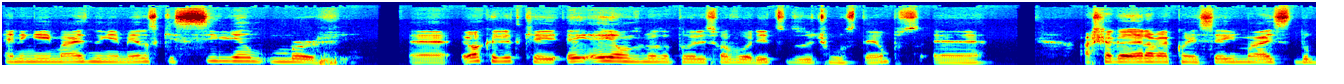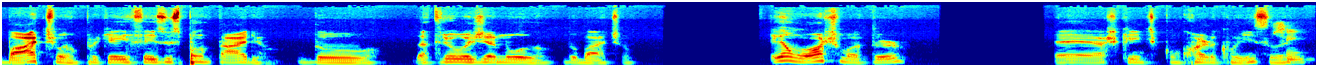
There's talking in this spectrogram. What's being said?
é ninguém mais, ninguém menos que Cillian Murphy. É, eu acredito que ele, é um dos meus atores favoritos dos últimos tempos. É, acho que a galera vai conhecer mais do Batman, porque ele fez o espantário do, da trilogia Nolan do Batman. Ele é um ótimo ator. É, acho que a gente concorda com isso, né? Sim.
